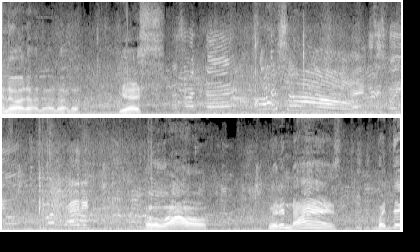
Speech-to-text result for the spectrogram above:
Hello hello hello hello hello yes कसं वाटतंय? Awesome. And this is for you. Very हो वाव व्हेरी नाईस बर्थडे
